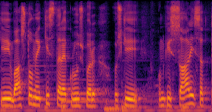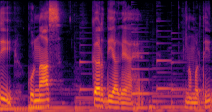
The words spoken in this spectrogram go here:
कि वास्तव में किस तरह क्रूज पर उसकी, उनकी सारी शक्ति को नाश कर दिया गया है। नंबर तीन,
